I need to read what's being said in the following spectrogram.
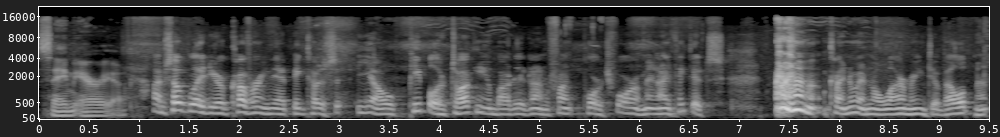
Same area. I'm so glad you're covering that because, you know, people are talking about it on Front Porch Forum, and I think it's kind of an alarming development.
